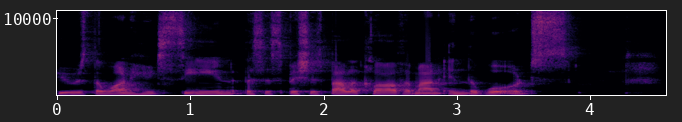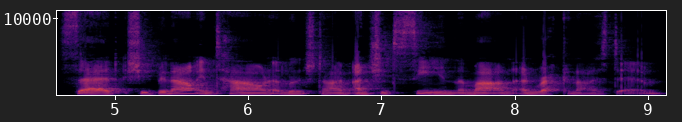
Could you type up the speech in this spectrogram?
who was the one who'd seen the suspicious balaclava man in the woods, said she'd been out in town at lunchtime and she'd seen the man and recognised him.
